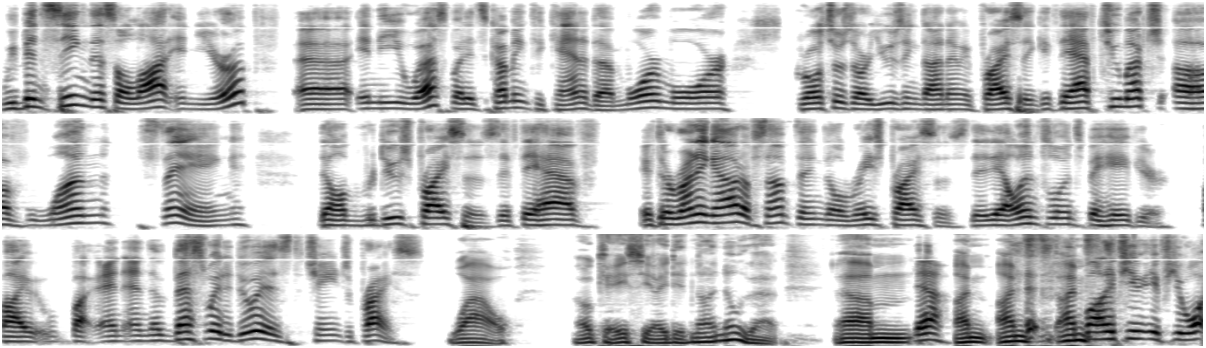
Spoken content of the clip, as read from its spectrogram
we've been seeing this a lot in Europe, uh, in the US, but it's coming to Canada more and more grocers are using dynamic pricing. If they have too much of one thing, they'll reduce prices. If they have if they're running out of something, they'll raise prices. They, will influence behavior by, by and and the best way to do it is to change the price. Wow. Okay. See, I did not know that. Um, yeah. I'm I'm I'm. well, if you if you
